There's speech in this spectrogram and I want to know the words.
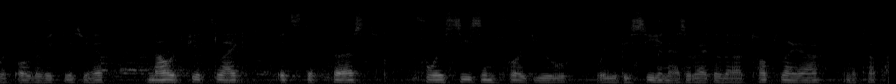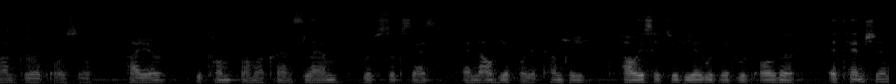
with all the victories you have. Now it feels like it's the first full season for you where you be seen as a regular top player in the top 100, also higher. You come from a Grand Slam with success, and now here for your country. How is it to deal with it with all the attention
